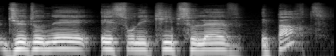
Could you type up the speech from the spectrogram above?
Dieudonné et son équipe se lèvent et partent.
